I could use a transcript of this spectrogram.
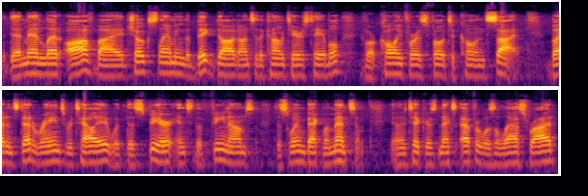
The dead man led off by choke slamming the big dog onto the commentator's table before calling for his foe to coincide but instead Reigns retaliated with the spear into the Phenoms to swing back momentum. The Undertaker's next effort was a last ride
